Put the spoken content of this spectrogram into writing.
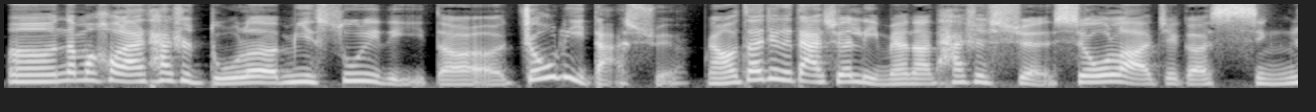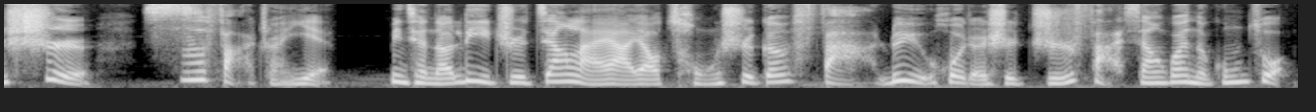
嗯，那么后来他是读了密苏里的州立大学，然后在这个大学里面呢，他是选修了这个刑事司法专业，并且呢，立志将来啊要从事跟法律或者是执法相关的工作。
